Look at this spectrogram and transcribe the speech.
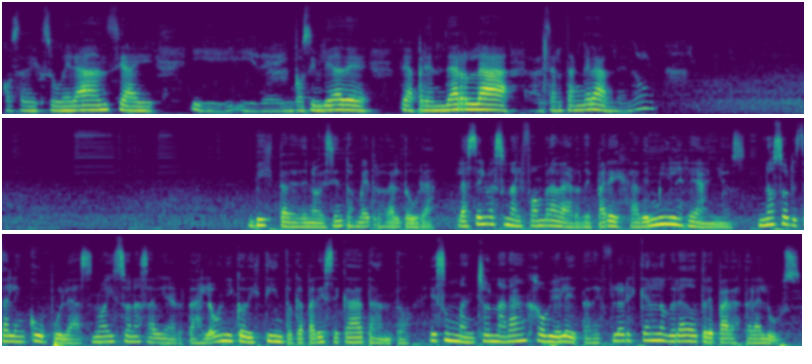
cosa de exuberancia y, de imposibilidad de, aprenderla al ser tan grande, ¿no? Vista desde 900 metros de altura, la selva es una alfombra verde pareja de miles de años. No sobresalen cúpulas, no hay zonas abiertas, lo único distinto que aparece cada tanto es un manchón naranja o violeta de flores que han logrado trepar hasta la luz.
